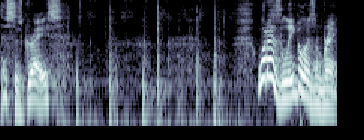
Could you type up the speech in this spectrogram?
this is grace. What does legalism bring?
